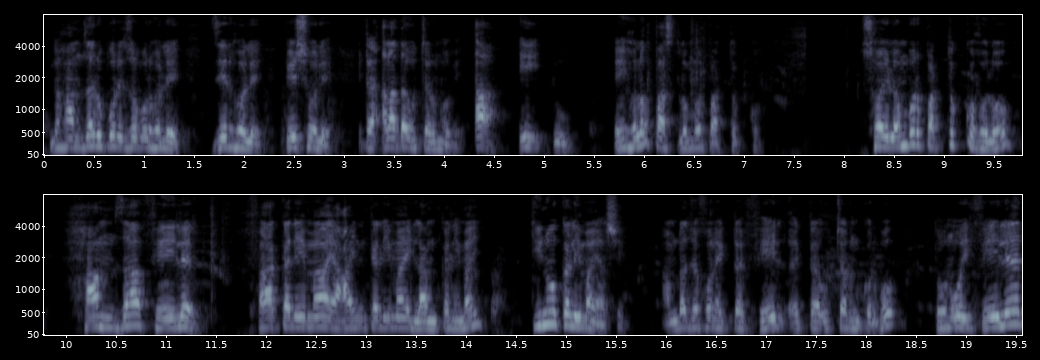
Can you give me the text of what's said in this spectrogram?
কিন্তু হামজার উপরে জবর হলে, জের হলে, পেশ হলে, এটা আলাদা উচ্চারণ হবে। আ, ই, উ। এই হলো পাঁচ নম্বর পার্থক্য। ছয় নম্বর পার্থক্য হলো হামজা ফেইলের ফা কালিমায়, আইন কালিমায়, লাম কালিমায়, তিনও কালিমায় আসে। আমরা যখন একটা ফেল একটা উচ্চারণ করব, তখন ওই ফেইলের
